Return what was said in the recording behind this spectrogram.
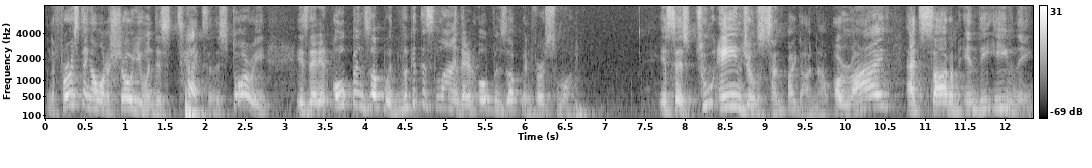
And the first thing I want to show you in this text, in this story, is that it opens up with look at this line that it opens up in verse 1. It says, Two angels sent by God now arrived at Sodom in the evening,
